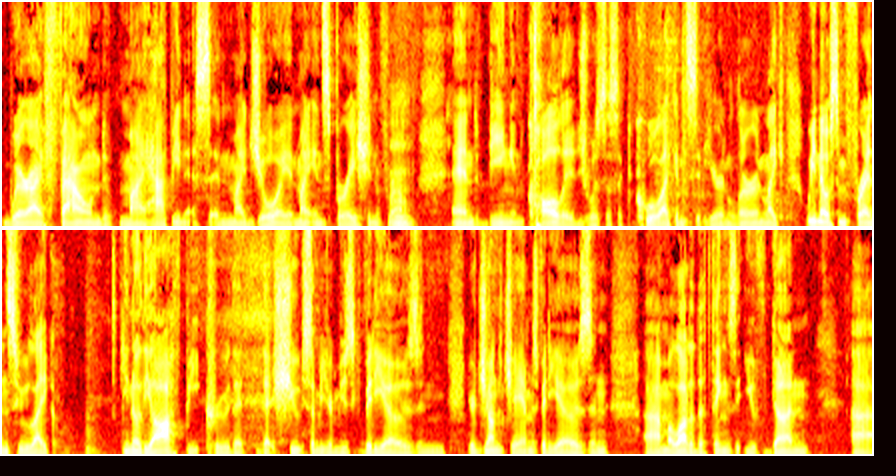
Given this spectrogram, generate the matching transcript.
where I found my happiness and my joy and my inspiration from. And being in college was just like cool. I can sit here and learn. Like we know some friends who like you know the offbeat crew that that shoot some of your music videos and your junk jams videos and um, a lot of the things that you've done uh,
